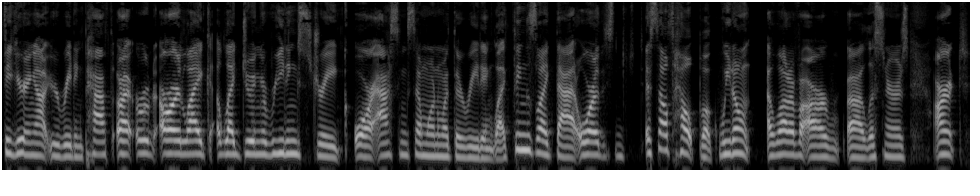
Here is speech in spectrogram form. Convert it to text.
figuring out your reading path, or, or, or like like doing a reading streak, or asking someone what they're reading, like things like that, or a self help book. We don't. A lot of our uh, listeners aren't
